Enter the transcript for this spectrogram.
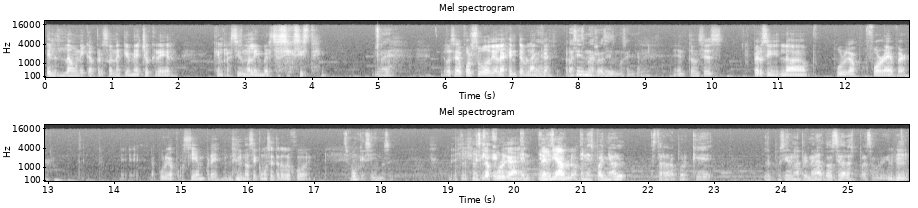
él es la única persona que me ha hecho creer que el racismo a la inversa sí existe. Eh, O sea, por su odio a la gente blanca. racismo es racismo, señor. Entonces, pero sí, la purga forever. La purga por siempre. No sé cómo se tradujo en Supongo que sí, no sé. la que purga en- en del diablo. En español está raro porque le pusieron la primera 12 horas para sobrevivir.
